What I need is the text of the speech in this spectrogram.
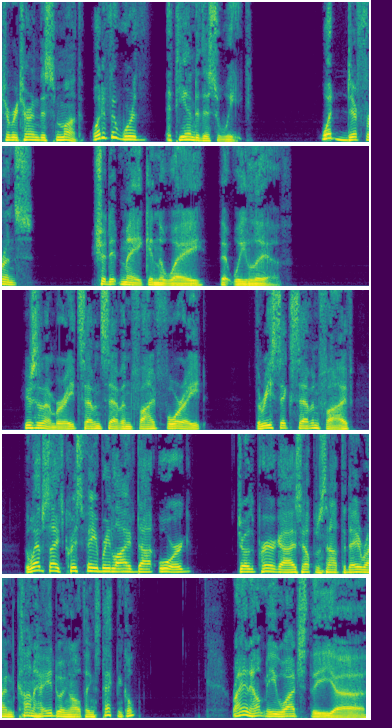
to return this month? What if it were at the end of this week? What difference should it make in the way that we live? Here's the number, 877-548-3675. The website's chrisfabrylive.org. Joe the Prayer Guys helping us out today. Ryan Conahay doing all things technical. Ryan helped me watch the, uh,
